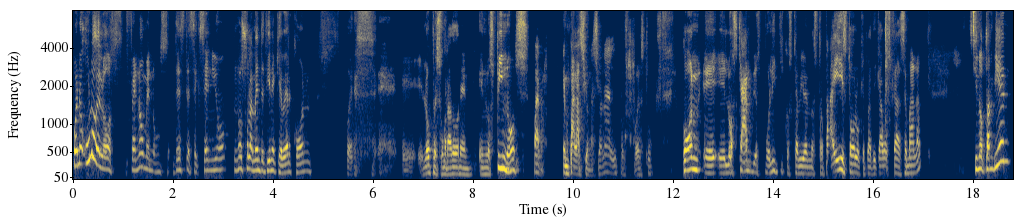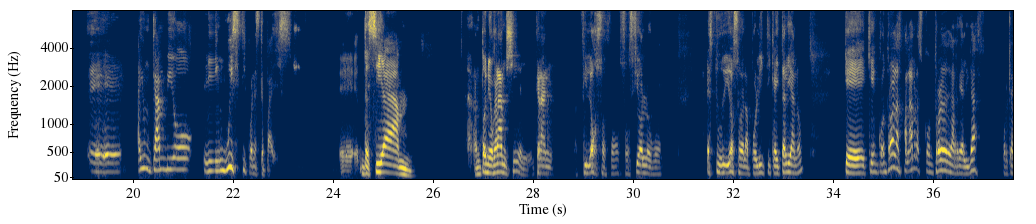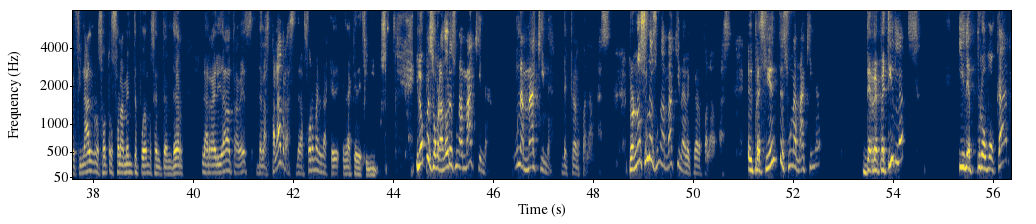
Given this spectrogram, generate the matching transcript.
Bueno, uno de los fenómenos de este sexenio no solamente tiene que ver con pues, eh, eh, López Obrador en, en, Los Pinos, bueno, en Palacio Nacional, por supuesto, con eh, los cambios políticos que ha habido en nuestro país, todo lo que platicamos cada semana, sino también hay un cambio lingüístico en este país. decía mm, Antonio Gramsci, el gran filósofo, sociólogo, estudioso de la política italiano, que quien controla las palabras controla la realidad, porque al final nosotros solamente podemos entender la realidad a través de las palabras, de la forma en la que, en la que definimos. Y López Obrador es una máquina, una máquina de crear palabras. Pero no solo es una máquina de crear palabras, el presidente es una máquina de repetirlas y de provocar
